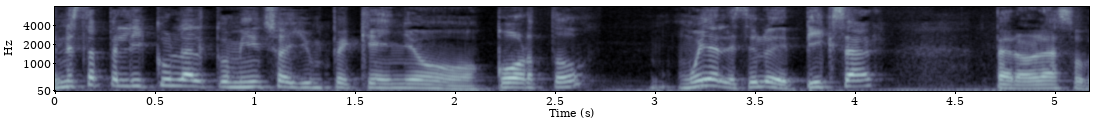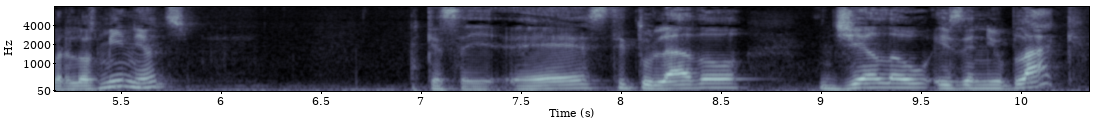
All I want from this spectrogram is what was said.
en esta película al comienzo hay un pequeño corto, muy al estilo de Pixar, pero ahora sobre los Minions, que se, es titulado Yellow is the New Black.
